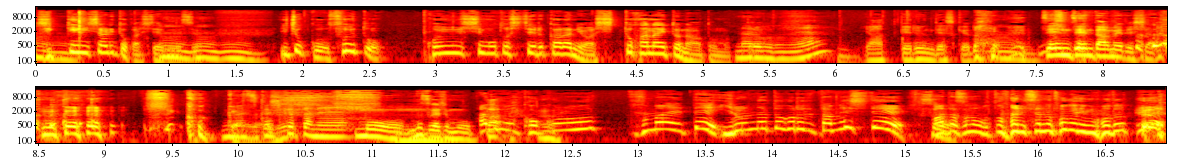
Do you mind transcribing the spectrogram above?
実験したりとかしてるんですよ。うんうんうん一応こう、そういうと、こういう仕事してるからには知っとかないとなと思って。なるほどねやってるんですけど、全然ダメでした。も難しかったねう、難しい。もう、ばあでも心を踏まえていろんなところで試してそうまたそのお隣さんのところに戻って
